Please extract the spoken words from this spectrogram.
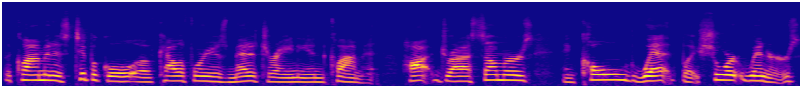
The climate is typical of California's Mediterranean climate, hot, dry summers and cold, wet, but short winters,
